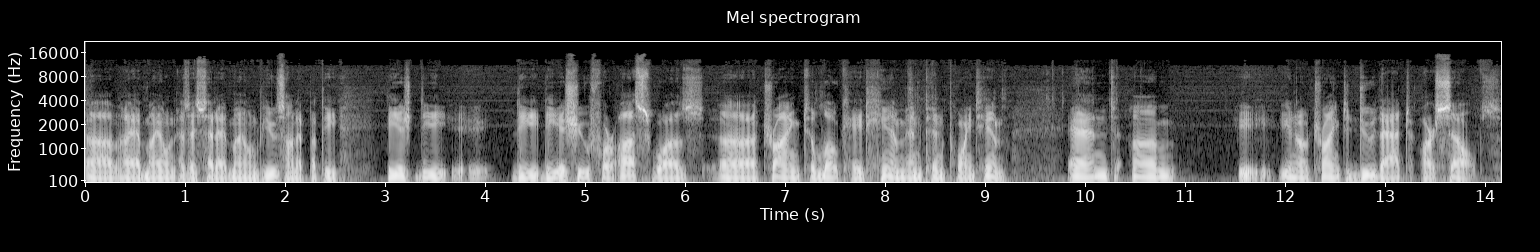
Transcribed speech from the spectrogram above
Uh, I have my own, as I said, I have my own views on it, but the the the the, the issue for us was uh, trying to locate him and pinpoint him, and um, you know, trying to do that ourselves.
